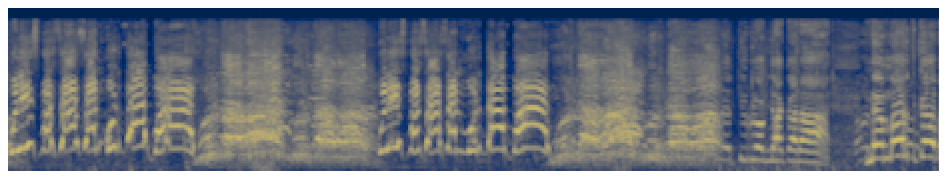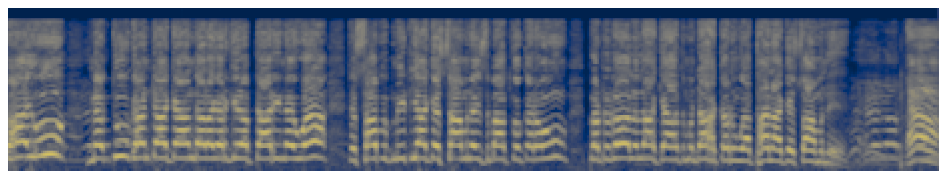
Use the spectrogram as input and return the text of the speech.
पुलिस प्रशासन मुर्दाबाद। पुलिस प्रशासन मुर्दाबाद। त्रिलोक जा कर रहा है मैं मर्द का भाई हूँ। मैं दो घंटा के अंदर अगर गिरफ्तारी नहीं हुआ तो सब मीडिया के सामने इस बात को करूँ पेट्रोल ला के आत्मदाह करूँगा थाना के सामने। हाँ।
